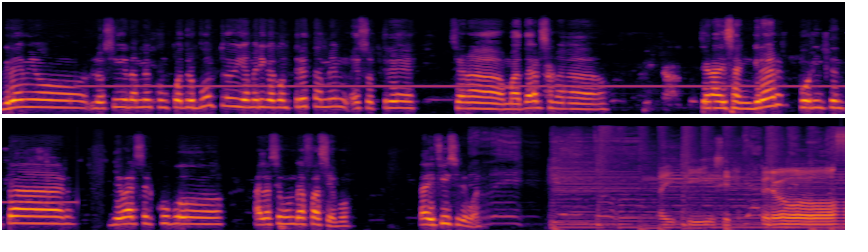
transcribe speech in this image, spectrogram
Gremio lo sigue también con cuatro puntos y América con tres también. Esos tres se van a matar, se van a, se van a desangrar por intentar llevarse el cupo a la segunda fase. po. Está difícil igual. Está difícil. Pero,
